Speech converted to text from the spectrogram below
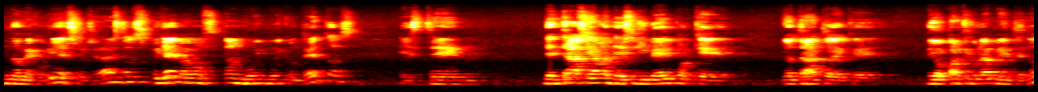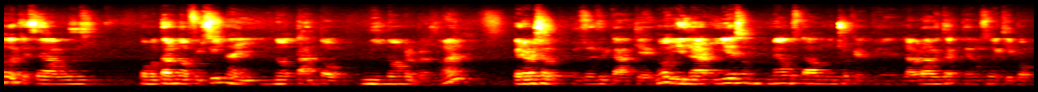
una mejoría de sociedad. Entonces, pues ya vamos, estamos muy, muy contentos. Este, de entrada se llama desnivel porque yo trato de que, digo particularmente, ¿no? De que sea un, como tal una oficina y no tanto mi nombre personal, pero eso pues, es de cada quien, ¿no? Y, la, y eso me ha gustado mucho que, que la verdad ahorita tenemos un equipo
